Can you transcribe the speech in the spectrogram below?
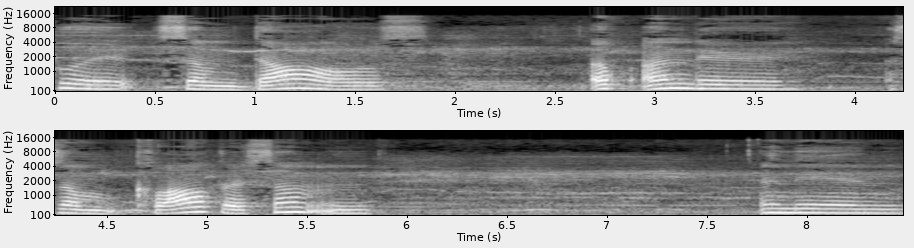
put some dolls up under some cloth or something. And then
